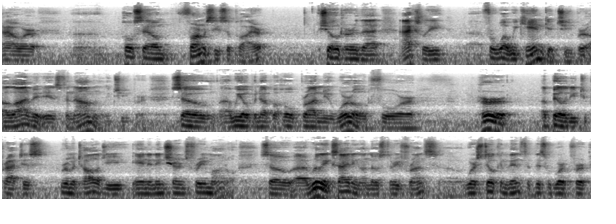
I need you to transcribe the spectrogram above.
our uh, wholesale pharmacy supplier showed her that actually uh, for what we can get cheaper, a lot of it is phenomenally cheaper. So uh, we opened up a whole broad new world for her ability to practice rheumatology in an insurance-free model. So uh, really exciting on those three fronts. Uh, we're still convinced that this would work for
